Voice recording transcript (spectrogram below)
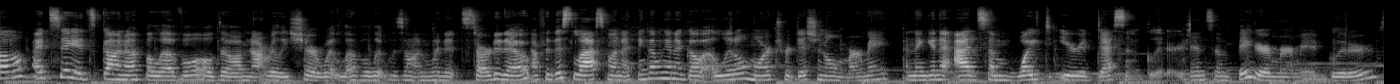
Well, I'd say it's gone up a level, although I'm not really sure what level it was on when it started out. Now for this last one, I think I'm gonna go a little more traditional mermaid, and then gonna add some white iridescent glitters and some bigger mermaid glitters.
